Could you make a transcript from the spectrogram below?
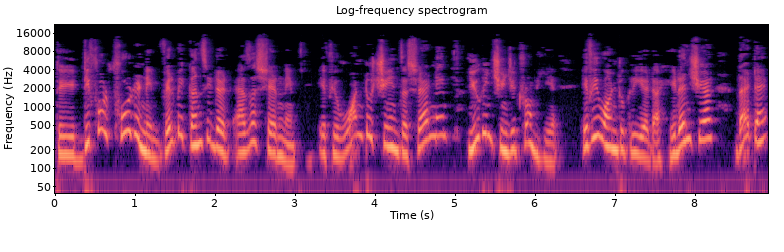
The default folder name will be considered as a shared name. If you want to change the shared name, you can change it from here. If you want to create a hidden share, that time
